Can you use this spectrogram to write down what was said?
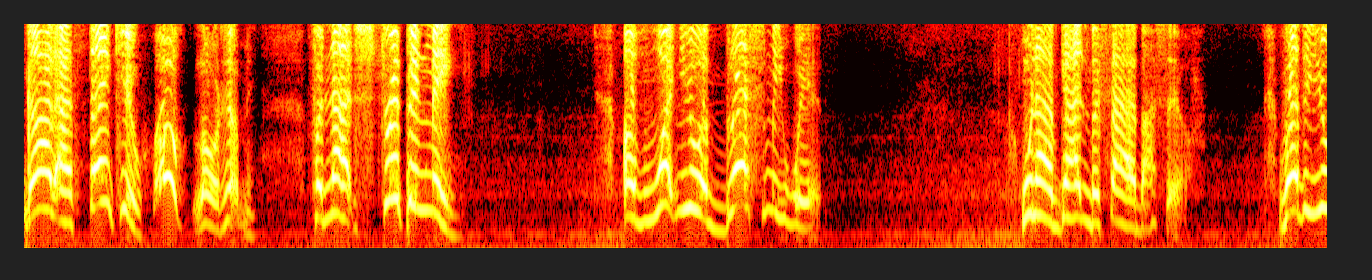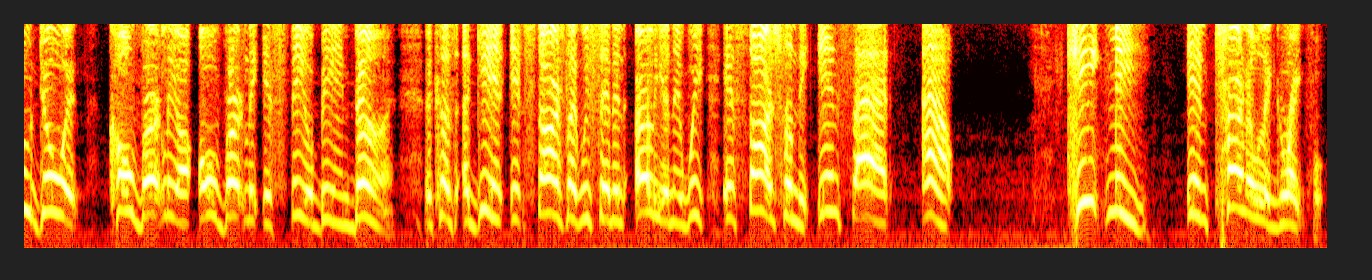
God, I thank you. Oh, Lord, help me. For not stripping me of what you have blessed me with when I've gotten beside myself. Whether you do it covertly or overtly, it's still being done. Because again, it starts, like we said in earlier in the week, it starts from the inside out. Keep me internally grateful.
